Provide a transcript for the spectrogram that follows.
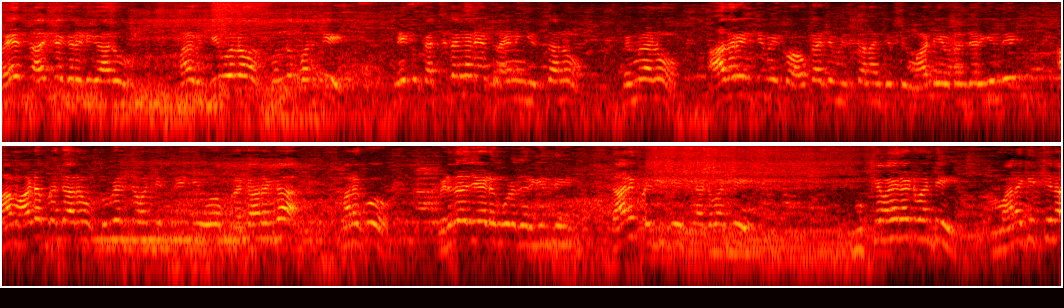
వైఎస్ రాజశేఖర రెడ్డి గారు మనకు జీవోలో పొందుపరిచి మీకు ఖచ్చితంగా నేను ట్రైనింగ్ ఇస్తాను. మిమ్మలను ఆదరించి మీకు అవకాశం ఇస్తానని చెప్పి మాట ఇవ్వడం జరిగింది. ఆ మాట ప్రకారం ట్వెల్వ్ సెవెంటీ త్రీ జీవో ప్రకారంగా మనకు విడుదల చేయడం కూడా జరిగింది. దాని ప్రతి చేసినటువంటి ముఖ్యమైనటువంటి మనకిచ్చిన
